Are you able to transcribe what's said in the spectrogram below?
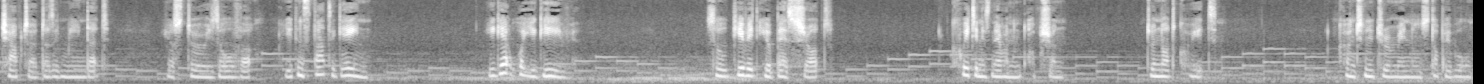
chapter doesn't mean that your story is over. You can start again. You get what you give. So give it your best shot. Quitting is never an option. Do not quit. Continue to remain unstoppable.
